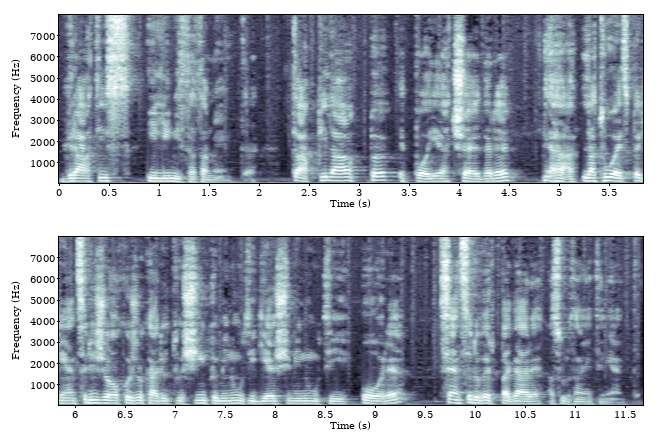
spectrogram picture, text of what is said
gratis illimitatamente. Tappi l'app e puoi accedere alla tua esperienza di gioco, giocare i tuoi 5 minuti, 10 minuti, ore, senza dover pagare assolutamente niente.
